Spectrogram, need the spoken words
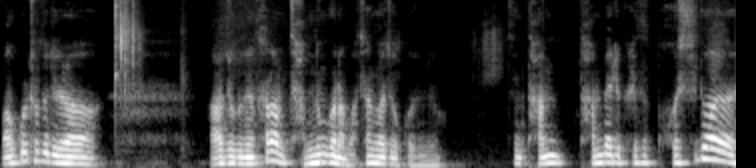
왕꿀초들이라 아주 그냥 사람 잡는 거나 마찬가지였거든요. 지금 담, 담배를 그래서 더 싫어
